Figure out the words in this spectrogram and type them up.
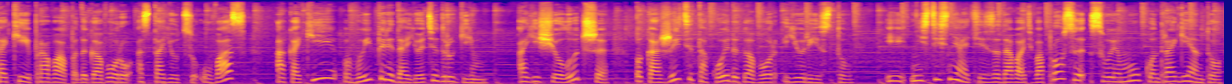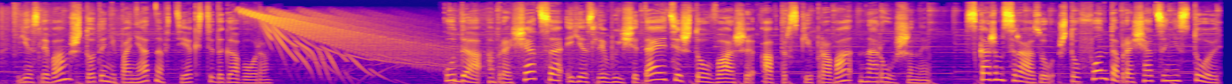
какие права по договору остаются у вас, а какие вы передаете другим. А еще лучше покажите такой договор юристу. И не стесняйтесь задавать вопросы своему контрагенту, если вам что-то непонятно в тексте договора. Куда обращаться, если вы считаете, что ваши авторские права нарушены? Скажем сразу, что в фонд обращаться не стоит,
